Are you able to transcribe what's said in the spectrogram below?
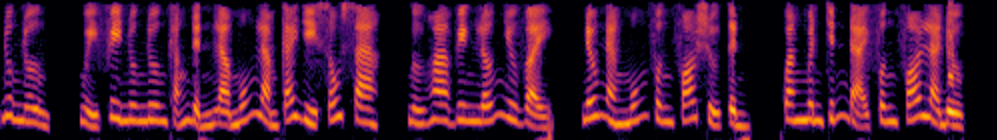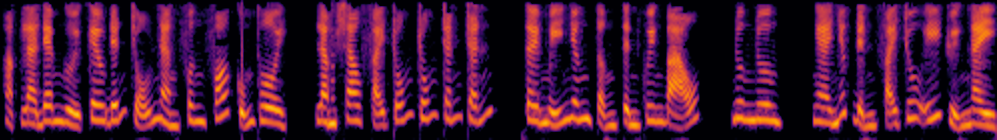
nương nương, Ngụy Phi nương nương khẳng định là muốn làm cái gì xấu xa, ngự hoa viên lớn như vậy, nếu nàng muốn phân phó sự tình, quan minh chính đại phân phó là được, hoặc là đem người kêu đến chỗ nàng phân phó cũng thôi, làm sao phải trốn trốn tránh tránh, Tề Mỹ Nhân tận tình khuyên bảo, nương nương, ngài nhất định phải chú ý chuyện này,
